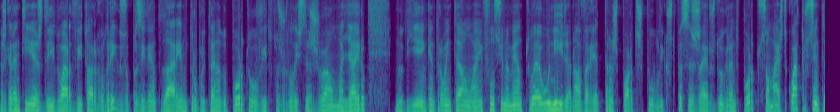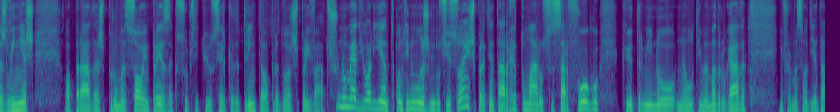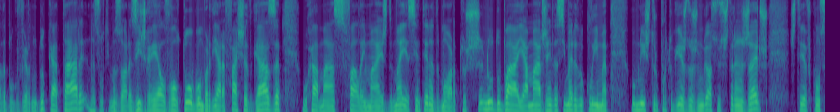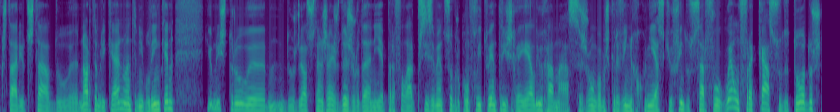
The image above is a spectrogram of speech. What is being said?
As garantias de Eduardo Vitor Rodrigues, o presidente da área metropolitana do Porto, ouvido pelo jornalista João Malheiro, no dia em que entrou então em funcionamento a Unir, a nova rede de transportes públicos de passageiros do Grande Porto. São mais de 400 linhas operadas por uma só empresa, que substituiu cerca de 30 operadores privados. No Médio Oriente continuam as negociações para tentar retomar o cessar-fogo que terminou na última madrugada. Informação adiantada pelo governo do Qatar. Nas últimas horas, Israel voltou a bombardear a faixa de Gaza. O fala em mais de meia centena de mortos. No Dubai, à margem da Cimeira do Clima, o ministro português dos Negócios Estrangeiros esteve com o secretário de Estado eh, norte-americano, Anthony Blinken, e o ministro eh, dos Negócios Estrangeiros da Jordânia para falar precisamente sobre o conflito entre Israel e o Hamas. João Gomes Cravinho reconhece que o fim do cessar-fogo é um fracasso de todos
